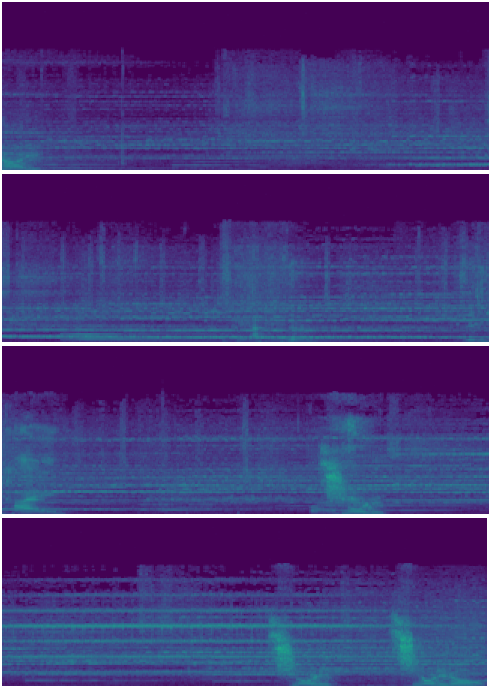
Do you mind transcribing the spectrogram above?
Naughty? Okay, I'm either really high or. Snorted. Snorted. Snorted all.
